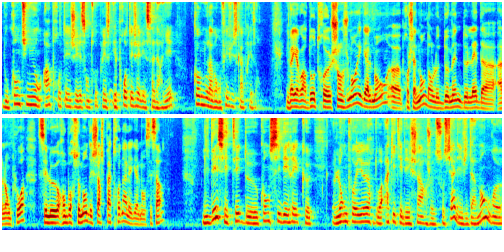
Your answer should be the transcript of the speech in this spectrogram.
Nous continuons à protéger les entreprises et protéger les salariés comme nous l'avons fait jusqu'à présent. Il va y avoir d'autres changements également euh, prochainement dans le domaine de l'aide à, l'emploi. C'est le remboursement des charges patronales également, c'est ça? L'idée, c'était de considérer que l'employeur doit acquitter des charges sociales, évidemment, euh,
